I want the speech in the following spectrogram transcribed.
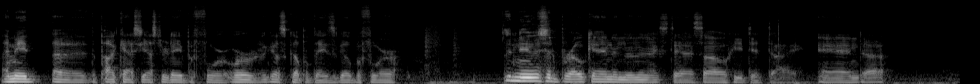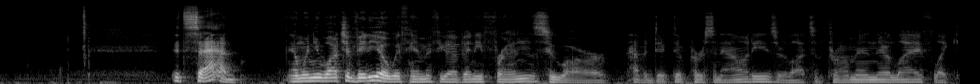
I made uh, the podcast yesterday before, or I guess a couple days ago before the news had broken, and then the next day I saw he did die, and uh, it's sad. And when you watch a video with him, if you have any friends who are have addictive personalities or lots of trauma in their life, like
